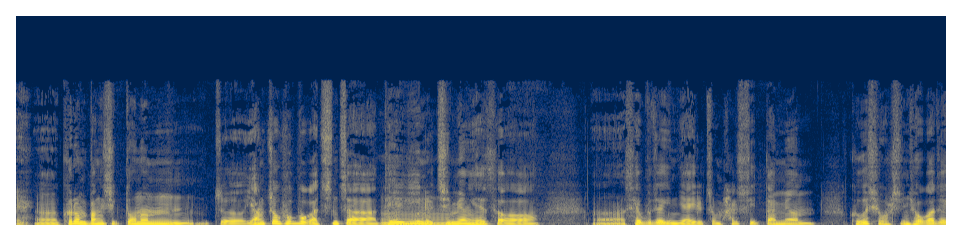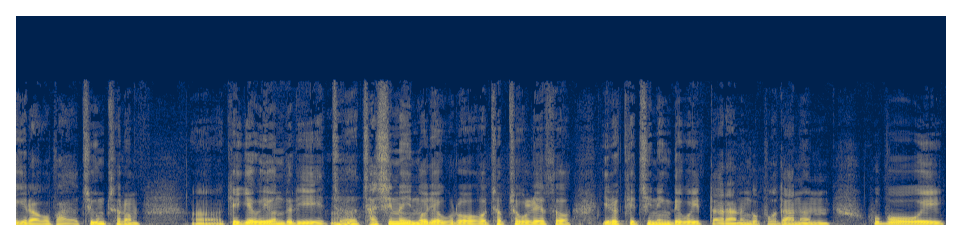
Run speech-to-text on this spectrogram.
예. 어, 그런 방식 또는 저 양쪽 후보가 진짜 대리인을 음. 지명해서 어, 세부적인 이야기를 좀 할 수 있다면 그것이 훨씬 효과적이라고 봐요. 지금처럼 어, 개개 의원들이 저 음. 자신의 노력으로 접촉을 해서 이렇게 진행되고 있다라는 것보다는 후보의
